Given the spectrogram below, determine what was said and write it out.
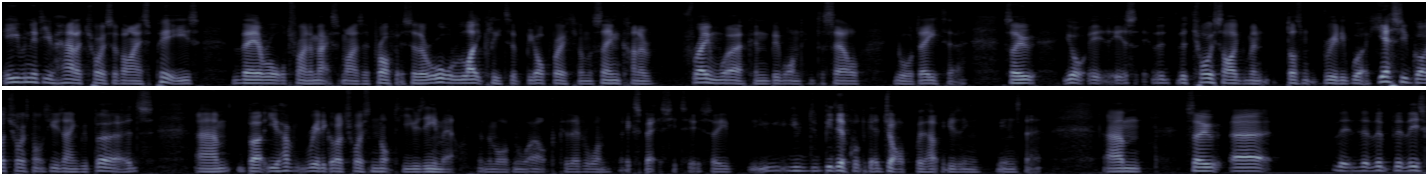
Even if you had a choice of ISPs, they're all trying to maximize their profit, so they're all likely to be operating on the same kind of framework and be wanting to sell your data. So your it, it's the, the choice argument doesn't really work. Yes, you've got a choice not to use Angry Birds, um, but you haven't really got a choice not to use email in the modern world because everyone expects you to. So you, you you'd be difficult to get a job without using the internet. Um, so. Uh, the, the, the, these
